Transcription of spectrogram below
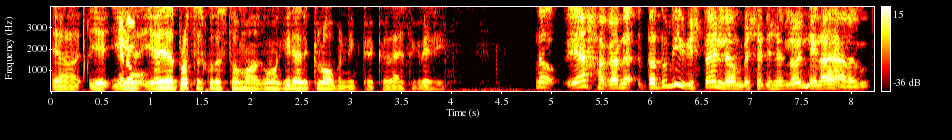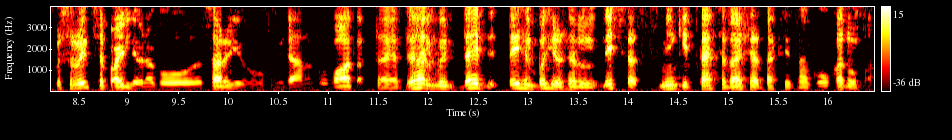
ja, ja, ja, no- ja, ja protsess, kuidas ta oma, oma kirjatükke loob, on ikka, ikka täiesti crazy. nojah, aga ta tuli vist välja umbes sellisel lollil ajal, kus sul üldse palju nagu sarju, mida nagu vaadata, et ühel või te- teisel põhjusel lihtsalt mingid tähtsad asjad läksid nagu kaduma.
